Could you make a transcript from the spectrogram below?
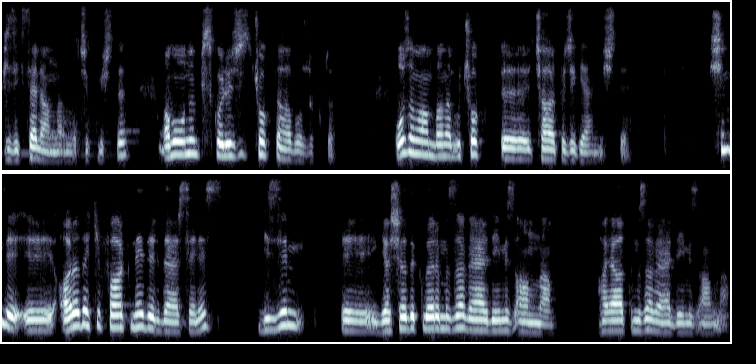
fiziksel anlamda çıkmıştı. Ama onun psikolojisi çok daha bozuktu. O zaman bana bu çok e, çarpıcı gelmişti. Şimdi e, aradaki fark nedir derseniz bizim e, yaşadıklarımıza verdiğimiz anlam, hayatımıza verdiğimiz anlam.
